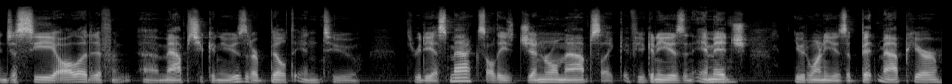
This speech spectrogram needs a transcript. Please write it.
and just see all of the different uh, maps you can use that are built into 3ds Max. All these general maps, like if you're going to use an image, you would want to use a bitmap here.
